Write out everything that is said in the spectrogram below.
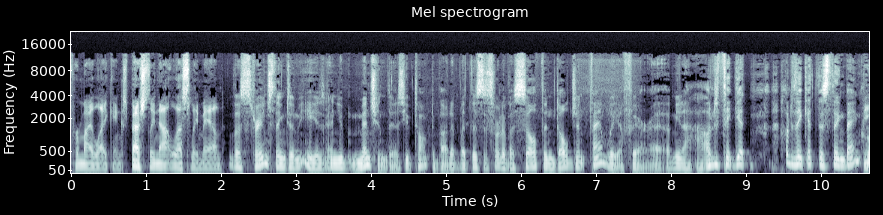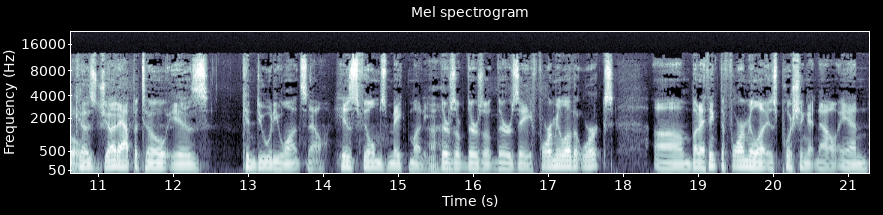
for my liking, especially not Leslie Mann. The strange thing to me is, and you mentioned this, you've talked about it, but this is sort of a self-indulgent family affair. I mean, how did they get how did they get this thing bankrolled? Because Judd Apatow is can do what he wants now. His films make money. Uh-huh. There's a there's a there's a formula that works, um, but I think the formula is pushing it now. And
